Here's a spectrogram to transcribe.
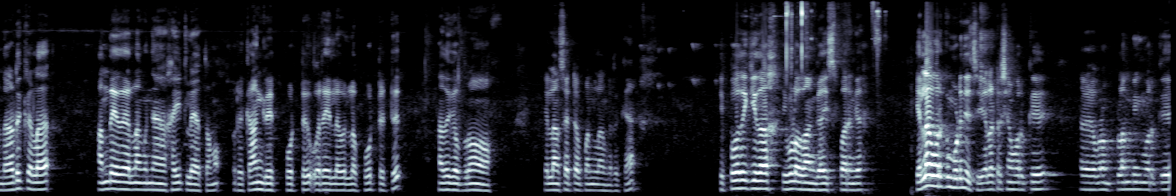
அந்த அடுக்கலை அந்த இதெல்லாம் கொஞ்சம் ஹைட்டில் ஏற்றணும் ஒரு காங்கிரீட் போட்டு ஒரே லெவலில் போட்டுட்டு அதுக்கப்புறம் எல்லாம் செட்டப் பண்ணலான்னு இருக்கேன். இப்போதைக்கு இதாக இவ்வளோதாங்க ஐஸ் கைஸ் பாருங்கள் எல்லா ஒர்க்கும் முடிஞ்சிச்சு. எலக்ட்ரிஷியன் ஒர்க்கு அதுக்கப்புறம் ப்ளம்பிங் ஒர்க்கு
